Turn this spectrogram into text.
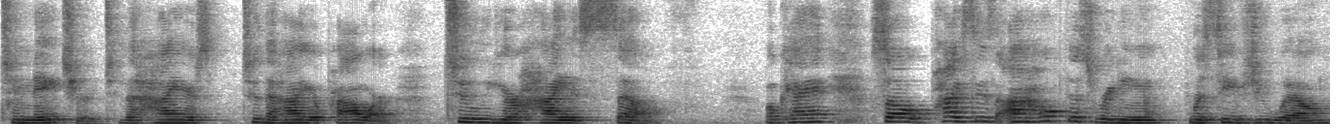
to nature, to the higher, to the higher power, to your highest self. Okay, so Pisces, I hope this reading receives you well.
